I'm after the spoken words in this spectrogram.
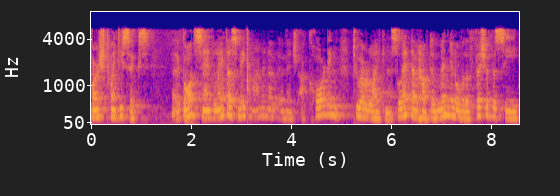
verse 26, uh, God said, Let us make man in our image, according to our likeness. Let them have dominion over the fish of the sea,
